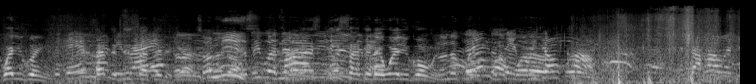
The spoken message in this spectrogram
Where are you going? Today is Saturday, Monday, this right? Saturday. So, Miss, This Saturday, where are you going? Wednesday, we don't come. It's a holiday,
